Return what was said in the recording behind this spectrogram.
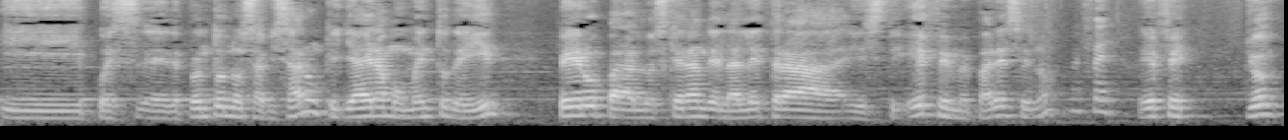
Y pues eh, de pronto nos avisaron que ya era momento de ir, pero para los que eran de la letra este, F, me parece, ¿no? F. F. Yo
